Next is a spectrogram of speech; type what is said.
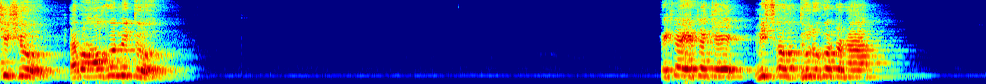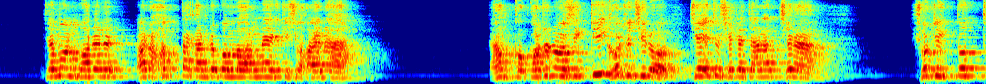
শিশু এবং অগণিত এটা এটাকে নিছক দুর্ঘটনা। যেমন বলেন একটা হত্যাকাণ্ড বললে অন্যায়ের কিছু হয় না। এখন ঘটনা হচ্ছে, কি ঘটেছিল যেহেতু সেটা জানাচ্ছে না। সঠিক তথ্য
